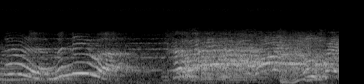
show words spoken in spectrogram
Uh, manure. Who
